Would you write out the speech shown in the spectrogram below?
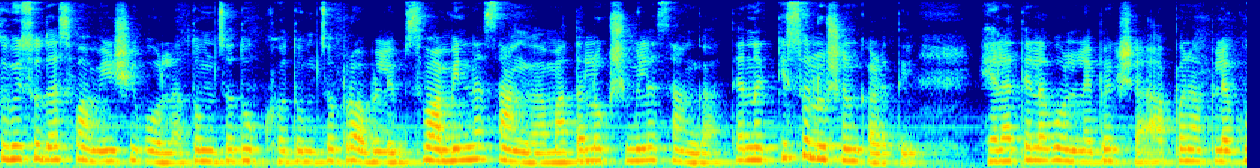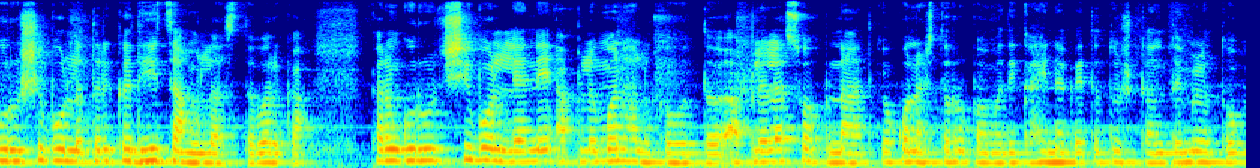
तुम्ही सुद्धा स्वामींशी बोला. तुमचं दुःख तुमचं प्रॉब्लेम स्वामींना सांगा माता लक्ष्मीला सांगा. त्या नक्की सोल्युशन काढतील. ह्याला त्याला बोलण्यापेक्षा आपण आपल्या गुरुशी बोललं तरी कधीही चांगलं असतं बरं का. कारण गुरुशी बोलल्याने आपलं मन हलकं होतं आपल्याला स्वप्नात किंवा कोणाच्या तर रूपामध्ये काही ना काहीतरी दृष्टांत मिळतो.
